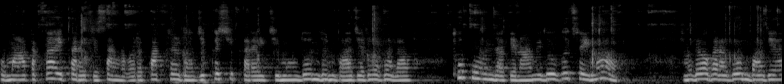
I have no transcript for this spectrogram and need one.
तर मग आता काय करायचे सांगा बरं? पातळ भाजी कशी करायची? मग दोन दोन भाज्या दोघाला खूप होऊन जाते ना. आम्ही दोघंच आहे ना. मग दोघाला दोन भाज्या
